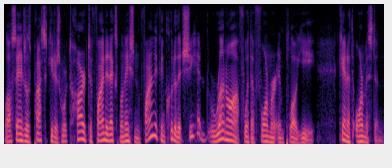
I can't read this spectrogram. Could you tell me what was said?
Los Angeles prosecutors worked hard to find an explanation and finally concluded that she had run off with a former employee, Kenneth Ormiston.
